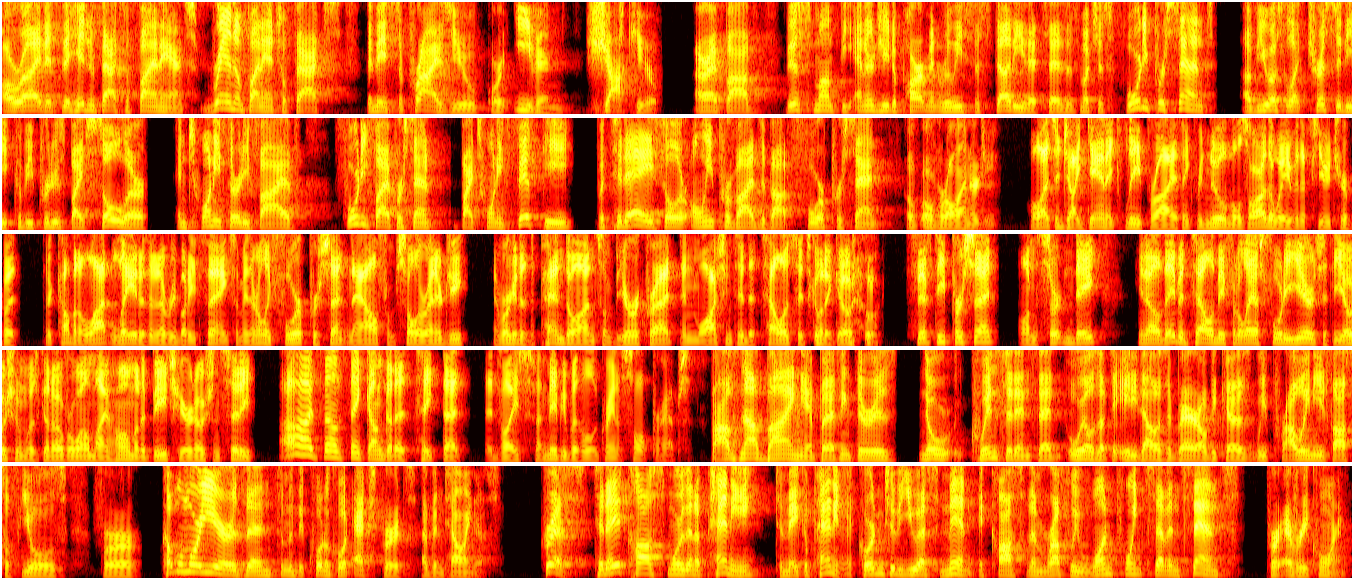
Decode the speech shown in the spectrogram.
All right, it's the hidden facts of finance, random financial facts that may surprise you or even shock you. All right, Bob, this month the Energy Department released a study that says as much as 40% of US electricity could be produced by solar in 2035, 45% by 2050. But today, solar only provides about 4% of overall energy. Well, that's a gigantic leap, right? I think renewables are the wave of the future, but they're coming a lot later than everybody thinks. I mean, they're only 4% now from solar energy, and we're going to depend on some bureaucrat in Washington to tell us it's going to go to 50% on a certain date. You know, they've been telling me for the last 40 years that the ocean was going to overwhelm my home on a beach here in Ocean City. I don't think I'm going to take that advice, uh, maybe with a little grain of salt, perhaps. Bob's not buying it, but I think there is no coincidence that oil's up to $80 a barrel because we probably need fossil fuels for a couple more years than some of the quote unquote experts have been telling us. Chris, today it costs more than a penny to make a penny. According to the US Mint, it costs them roughly 1.7 cents per every coin.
